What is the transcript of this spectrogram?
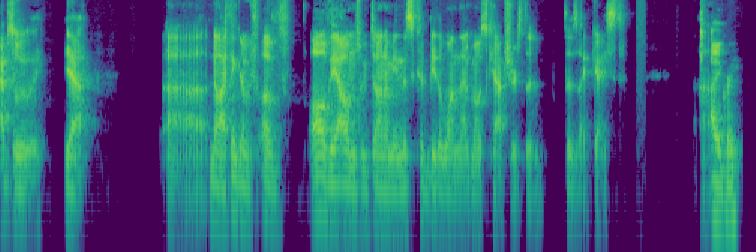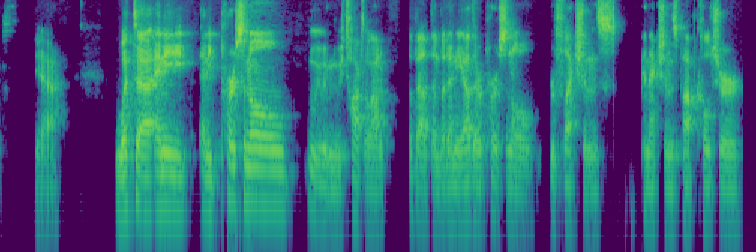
absolutely yeah uh no i think of of all the albums we've done i mean this could be the one that most captures the the zeitgeist I Um, agree. Yeah. What uh, any any personal? We, we've talked a lot about them, but any other personal reflections, connections, pop culture?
